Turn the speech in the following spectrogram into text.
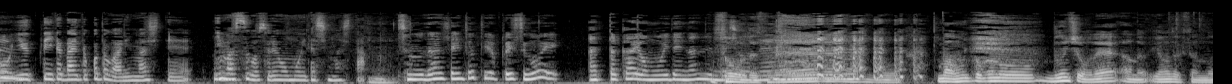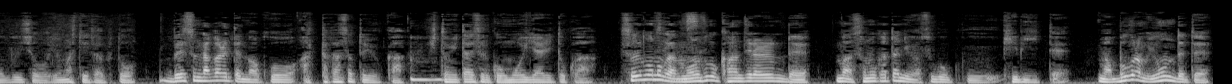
こう言っていただいたことがありまして今すぐそれを思い出しました、うん、その男性にとってやっぱりすごいあったかい思い出になるんでしょうね。そうですね。まあ本当この文章をね、あの山崎さんの文章を読ませていただくと、ベースに流れてるのはこうあったかさというか、うん、人に対するこう思いやりとか、そういうものがものすごく感じられるんで、まあその方にはすごく響いて、まあ僕らも読んでて、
